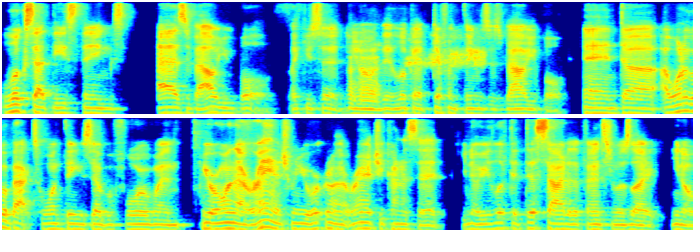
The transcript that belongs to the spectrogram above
looks at these things as valuable like you said you uh-huh. know they look at different things as valuable and uh, i want to go back to one thing you said before when you were on that ranch when you were working on that ranch you kind of said you know you looked at this side of the fence and was like you know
